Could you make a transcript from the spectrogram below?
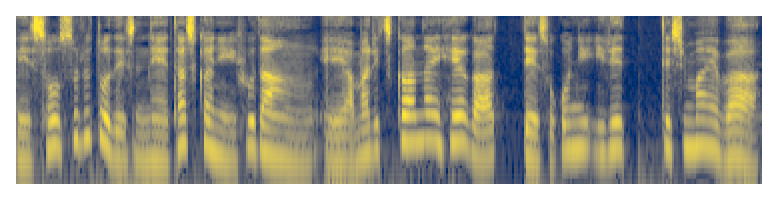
えー、そうするとですね確かに普段、えー、あまり使わない部屋があってそこに入れてしまえば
